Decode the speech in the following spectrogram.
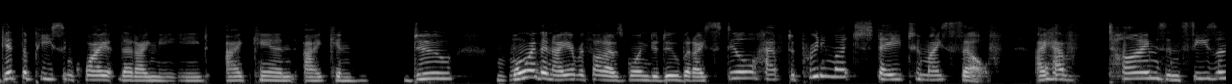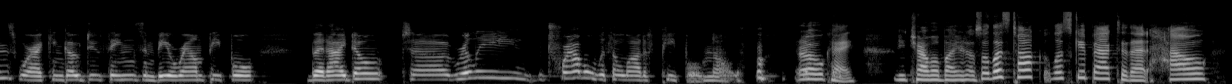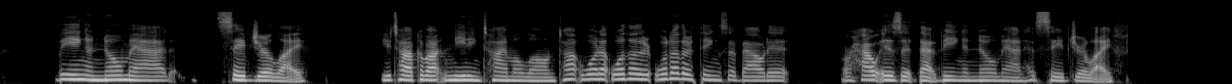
get the peace and quiet that I need. I can I can do more than I ever thought I was going to do, but I still have to pretty much stay to myself. I have times and seasons where I can go do things and be around people, but I don't uh, really travel with a lot of people. No. Oh, okay. You travel by yourself. So let's talk, let's get back to that. How being a nomad saved your life. You talk about needing time alone. Talk what what other what other things about it or how is it that being a nomad has saved your life?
